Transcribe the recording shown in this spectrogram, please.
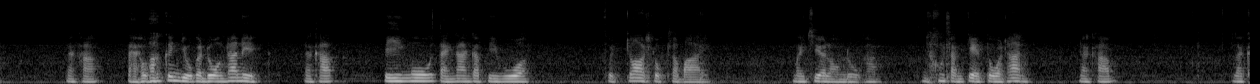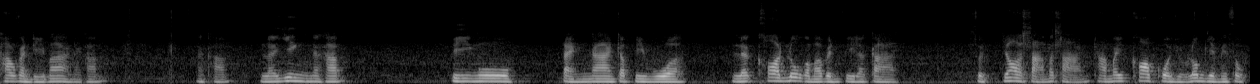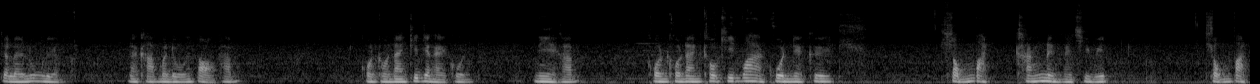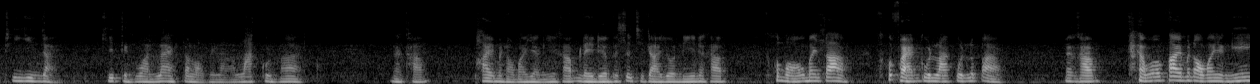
นะครับ แต่ว่าขึ้นอยู่กับดวงท่านอีกนะครับ ปีงูแต่งงานกับปีวัว สุดยอดสุขสบาย ไม่เชื่อลองดูครับลองสังเกตตัวท่านนะครับ และเข้ากันดีมากนะครับนะครับ และยิ่งนะครับ ปีงูแต่งงานกับปีวัว และคลอดลูกออกมาเป็นปีละกา สุดยอดสามประสานทำให้ครอบครัวอยู่ร่มเย็นเป็นสุขเจริญรุ่งเรืองนะครับ มาดูกันต่อครับ คนคนนั้นคิดยังไงคุณ นี่ครับ คนคนนั้นเขาคิดว่าคุณเนี่ยคือสมบัติครั้งหนึ่งในชีวิต สมบัติที่ยิ่งใหญ่ คิดถึงวันแรกตลอดเวลารักคุณมากนะครับไพ่มันออกมาอย่างนี้ครับ ในเดือนพฤศจิกายนนี้นะครับพ่อหมอก็ไม่ทราบว่าแฟนคุณรักคุณหรือเปล่านะครับ แต่ว่าไพ่มันออกมาอย่างนี้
